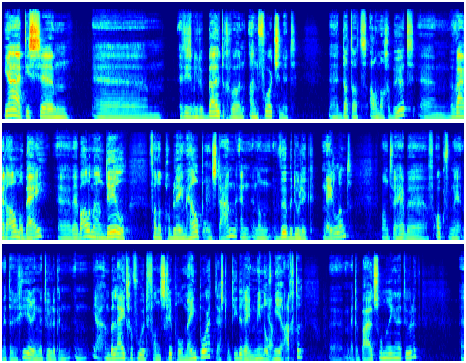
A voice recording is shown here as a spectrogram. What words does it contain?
ja, het is, um, het is natuurlijk buitengewoon unfortunate uh, dat dat allemaal gebeurt. Um, we waren er allemaal bij. Uh, we hebben allemaal een deel van het probleem helpen ontstaan. En, en dan we bedoel ik Nederland. Want we hebben ook met de regering natuurlijk een, een, ja, een beleid gevoerd van Schiphol Mainport. Daar stond iedereen min of meer achter. Uh, met een paar uitzonderingen natuurlijk. Uh,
